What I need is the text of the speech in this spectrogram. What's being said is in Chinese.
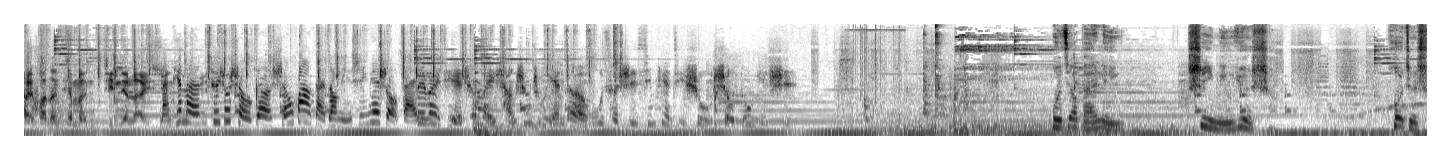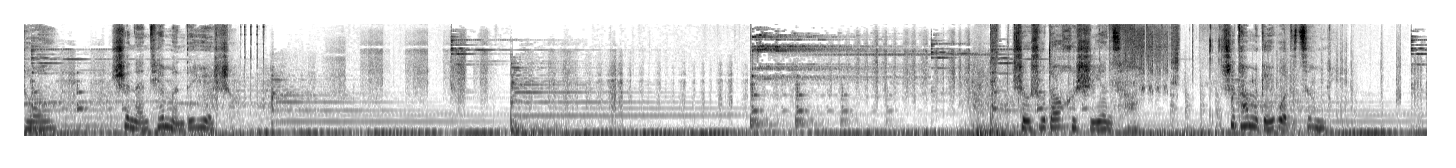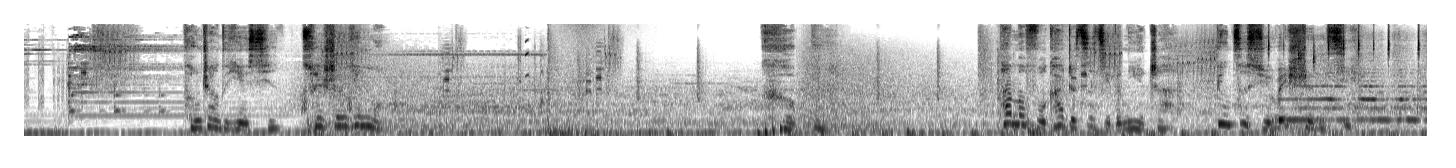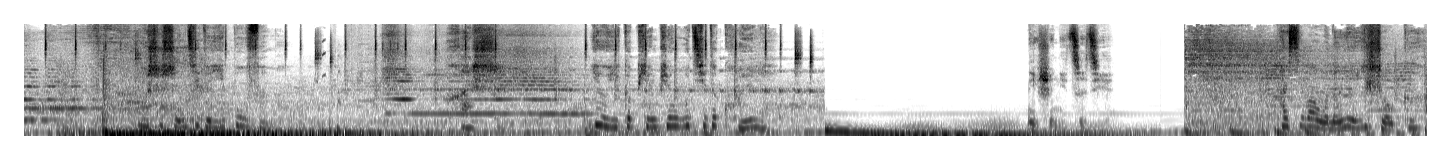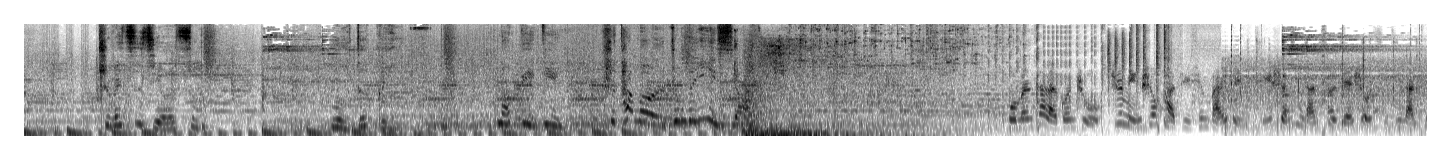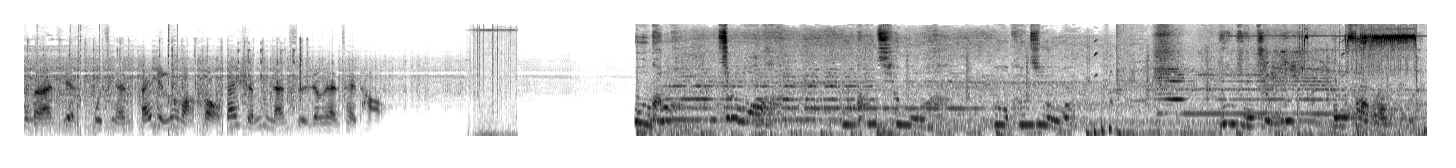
才华南天门近年来南天门推出首个生化改造明星乐手白被外界称为长生驻颜的五测时芯片技术首度面世。我叫白灵，是一名乐手，或者说，是南天门的乐手。手术刀和实验舱是他们给我的赠礼。膨胀的野心催生阴谋，可不，他们俯瞰着自己的孽债，并自诩为神迹。我是神迹的一部分吗？还是又一个平平无奇的傀儡？你是你自己。他希望我能有一首歌，只为自己而作。我的歌，那必定是他们耳中的异响。我们再来关注知名生化巨星白领及神秘男子联手袭击南天门案件。目前，白领落网后，该神秘男子仍然在逃。悟空，救我！悟空，救我！悟空，救我！音频指令：播报完毕。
